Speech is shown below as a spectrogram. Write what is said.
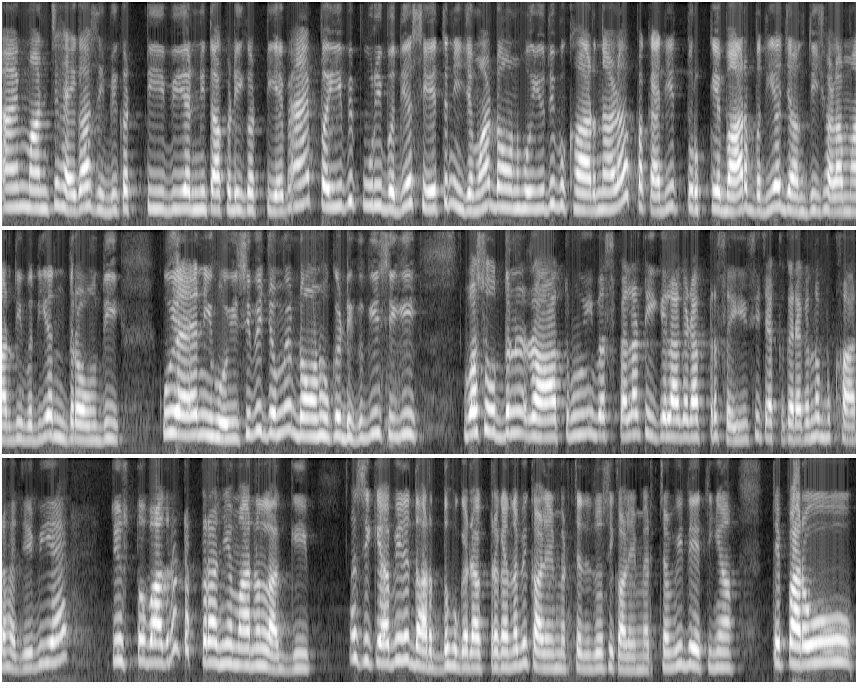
ਐ ਮਨ 'ਚ ਹੈਗਾ ਸੀ ਵੀ ਕੱਟੀ ਵੀ ਇੰਨੀ ਤਕੜੀ ਕੱਟੀ ਐ। ਐ ਪਈ ਵੀ ਪੂਰੀ ਵਧੀਆ, ਸਿਹਤ ਨਹੀਂ ਜਮਾ, ਡਾਊਨ ਹੋਈ ਉਹਦੀ ਬੁਖਾਰ ਨਾਲ। ਆਪਾਂ ਕਹਿ ਦਈਏ ਤੁਰ ਕੇ ਬਾਹਰ ਵਧੀਆ ਜਾਂਦੀ, ਛਾਲਾ ਮਾਰਦੀ, ਵਧੀਆ ਅੰਦਰ ਆਉਂਦੀ। ਕੋਈ ਐ ਨਹੀਂ ਹੋਈ ਸੀ ਵੀ ਜਮੇ ਡਾਊਨ ਹੋ ਕੇ ਡਿੱਗ ਗਈ ਸੀਗੀ। ਬਸ ਉਦੋਂ ਰਾਤ ਨੂੰ ਹੀ ਬਸ ਪਹਿਲਾਂ ਟੀਕੇ ਲਾ ਕੇ ਡਾਕਟਰ ਸਹੀ ਸੀ, ਚੈੱਕ ਕਰਿਆ, ਕਹਿੰਦਾ ਬੁਖਾਰ ਹਜੇ ਵੀ ਹੈ ਤੇ ਉਸ ਤੋਂ ਬਾਅਦ ਨਾ ਟੱਕਰਾਂ ਜਿਹੀਆਂ ਮਾਰਨ ਲੱਗ ਗਈ। ਅਸੀਂ ਕਿਹਾ ਵੀ ਇਹ ਦਰਦ ਹੋ ਗਿਆ, ਡਾਕਟਰ ਕਹਿੰਦਾ ਵੀ ਕਾਲੀਆਂ ਮਿਰਚਾਂ ਦੇ ਦਿਓ, ਅਸੀਂ ਕਾਲੀਆਂ ਮਿਰਚਾਂ ਵੀ ਦੇਤੀਆਂ। ਤੇ ਪਰ ਉਹ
